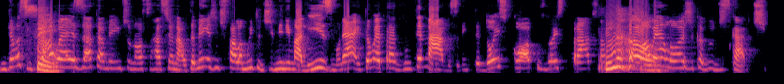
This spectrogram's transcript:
Então, assim, Sim. qual é exatamente o nosso racional? Também a gente fala muito de minimalismo, né? Ah, então é para não ter nada, você tem que ter dois copos, dois pratos. Não. Qual é a lógica do descarte?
